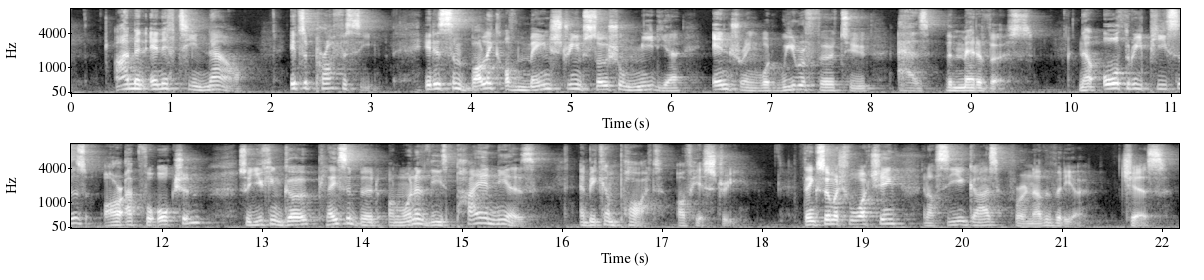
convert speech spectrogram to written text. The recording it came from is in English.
I'm an NFT now, it's a prophecy. It is symbolic of mainstream social media entering what we refer to as the metaverse. Now, all three pieces are up for auction, so you can go place a bid on one of these pioneers and become part of history. Thanks so much for watching, and I'll see you guys for another video. Cheers.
